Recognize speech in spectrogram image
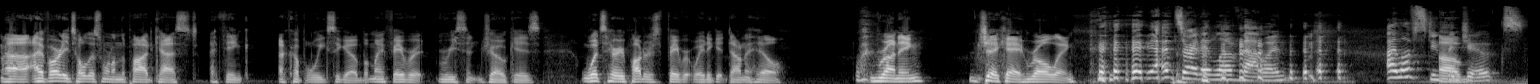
Uh, I've already told this one on the podcast, I think, a couple weeks ago, but my favorite recent joke is what's Harry Potter's favorite way to get down a hill? Running. JK, rolling. That's right. I love that one. I love stupid Um, jokes.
